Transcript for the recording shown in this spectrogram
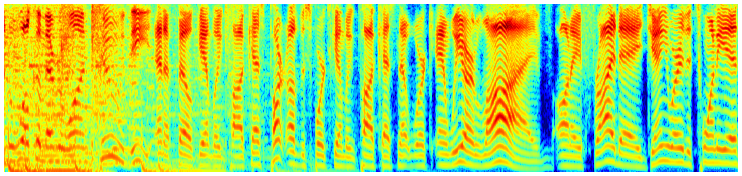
And welcome everyone to the NFL Gambling Podcast, part of the Sports Gambling Podcast Network. And we are live on a Friday, January the 20th,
